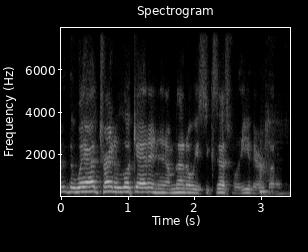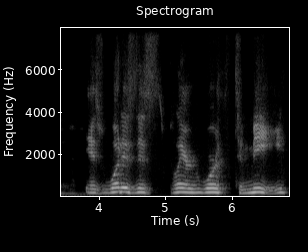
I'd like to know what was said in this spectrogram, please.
The, the way I try to look at it, and I'm not always successful either, but is what is this player worth to me?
